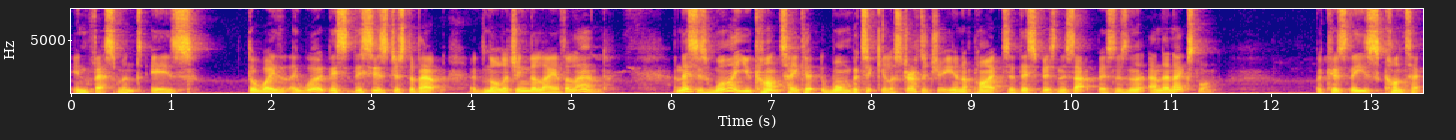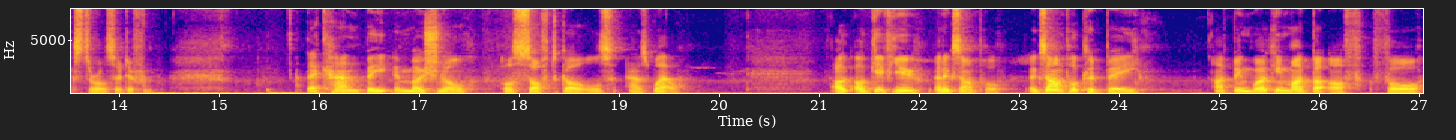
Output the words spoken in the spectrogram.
investment is the way that they work. This, this is just about acknowledging the lay of the land. And this is why you can't take one particular strategy and apply it to this business, that business, and the next one. Because these contexts are also different. There can be emotional or soft goals as well. I'll, I'll give you an example. Example could be I've been working my butt off for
